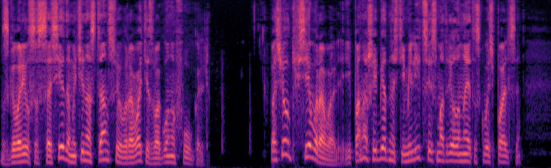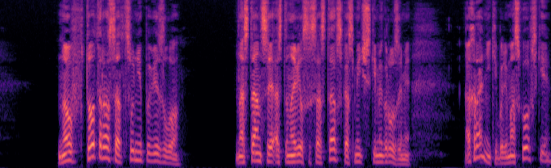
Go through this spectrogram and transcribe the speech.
сговорился с соседом идти на станцию воровать из вагонов уголь. Поселке все воровали, и по нашей бедности милиция смотрела на это сквозь пальцы. Но в тот раз отцу не повезло. На станции остановился состав с космическими грузами. Охранники были московские,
